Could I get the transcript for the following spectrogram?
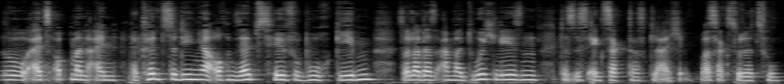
so, als ob man ein, da könntest du denen ja auch ein Selbsthilfebuch geben, soll er das einmal durchlesen, das ist exakt das Gleiche. Was sagst du dazu?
